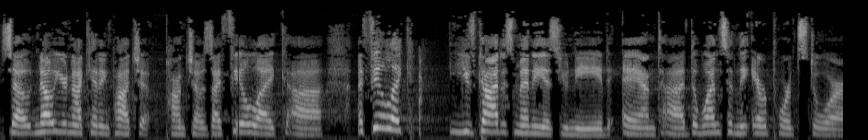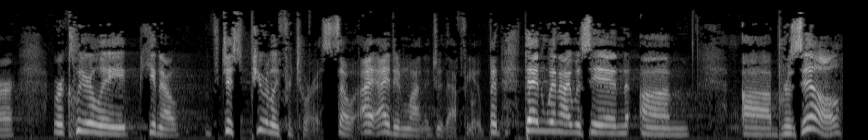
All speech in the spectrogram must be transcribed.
So, no, you're not getting poncho, ponchos. I feel like uh, I feel like you've got as many as you need, and uh, the ones in the airport store were clearly, you know, just purely for tourists. So I, I didn't want to do that for you. But then when I was in um, uh, Brazil,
